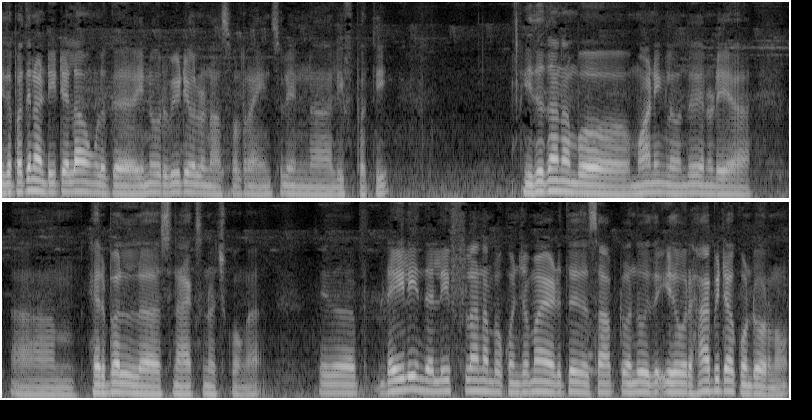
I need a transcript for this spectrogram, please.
இதை பற்றி நான் டீட்டெயிலாக உங்களுக்கு இன்னொரு வீடியோவில் நான் சொல்கிறேன் இன்சுலின் லீஃப் பற்றி இதுதான் நம்ம மார்னிங்கில் வந்து என்னுடைய ஹெர்பல் ஸ்நாக்ஸ்னு வச்சுக்கோங்க. இது டெய்லி இந்த லீஃப்லாம் நம்ம கொஞ்சமாக எடுத்து இதை சாப்பிட்டு வந்து இது இதை ஒரு ஹேபிட்டாக கொண்டு வரணும்.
